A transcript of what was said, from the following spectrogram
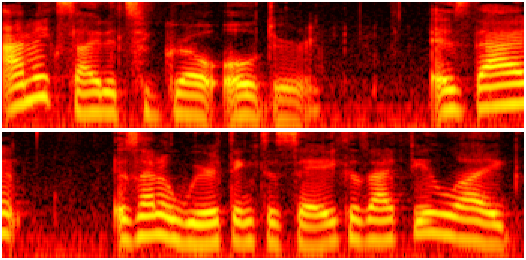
i'm excited to grow older. Is that is that a weird thing to say? Because i feel like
